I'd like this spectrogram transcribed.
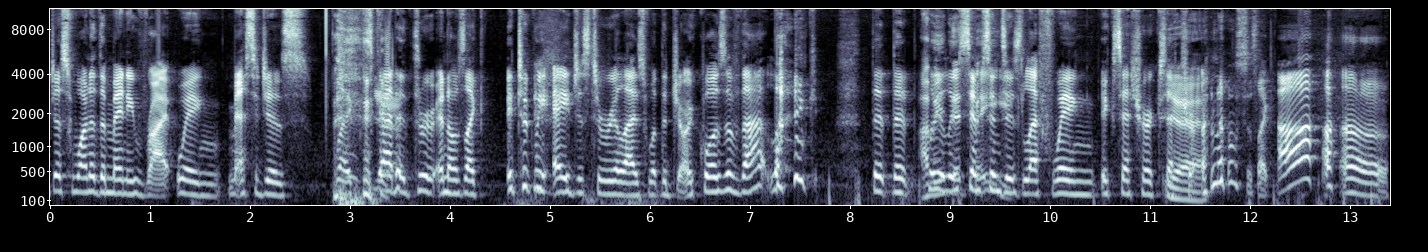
just one of the many right wing messages like scattered through, and I was like, it took me ages to realize what the joke was of that, like that that I mean, clearly there'd Simpsons be- is left wing, etc., etc. Yeah. And I was just like, ah, oh,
